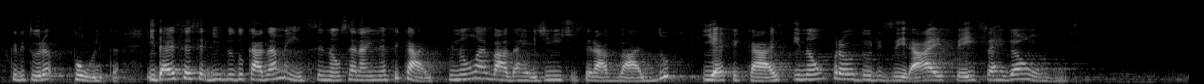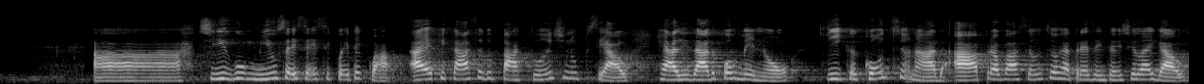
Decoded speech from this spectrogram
escritura pública e deve ser seguido do casamento, senão será ineficaz. Se não levado a registro, será válido e eficaz e não produzirá efeitos erga omnes. Artigo 1654. A eficácia do pacto antinupcial realizado por menor fica condicionada à aprovação de seu representante legal,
